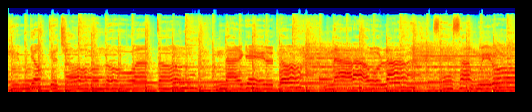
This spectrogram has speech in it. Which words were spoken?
힘겹게 접어놓았던 날개를 펴 날아올라 세상 위로.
